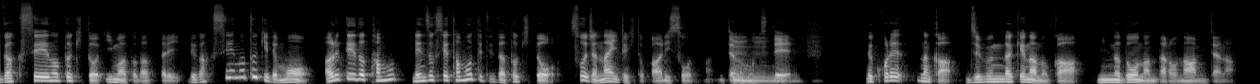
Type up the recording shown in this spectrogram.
学生の時と今とだったりで学生の時でもある程度保連続性保ててた時とそうじゃない時とかありそうだなみたいな思って。て、でこれなんか自分だけなのかみんなどうなんだろうなみたいな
